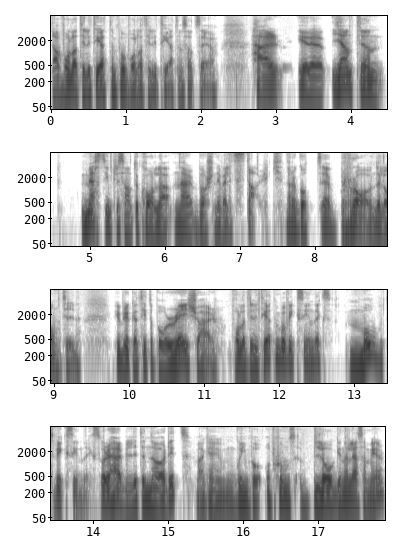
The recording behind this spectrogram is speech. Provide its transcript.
ja, volatiliteten på volatiliteten så att säga. Här är det egentligen mest intressant att kolla när börsen är väldigt stark, när det har gått eh, bra under lång tid. Vi brukar titta på vår ratio här, volatiliteten på VIX-index mot VIX-index. Och det här blir lite nördigt. Man kan gå in på optionsbloggen och läsa mer.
